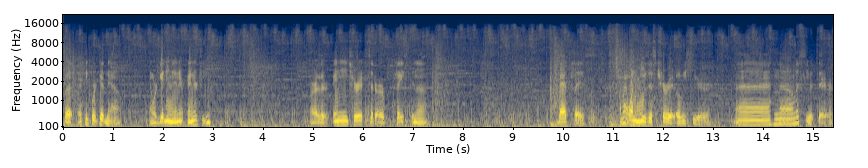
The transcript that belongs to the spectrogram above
but I think we're good now. And we're getting ener energy. Are there any turrets that are placed in a bad place? I might want to move this turret over here. Uh, no, let's leave it there.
